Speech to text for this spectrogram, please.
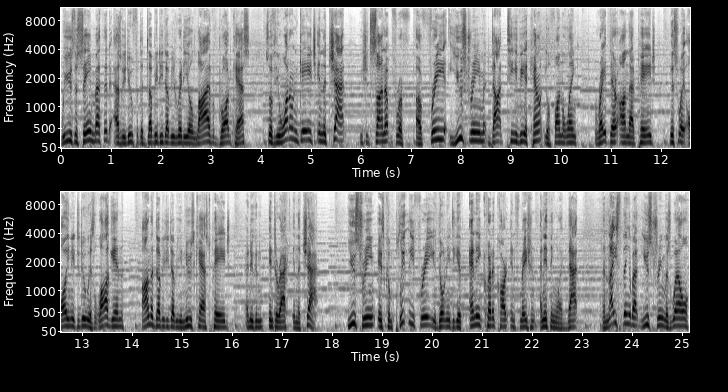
We use the same method as we do for the WDW Radio live broadcast. So if you want to engage in the chat, you should sign up for a, a free Ustream.tv account. You'll find the link right there on that page. This way, all you need to do is log in on the WDW Newscast page and you can interact in the chat. Ustream is completely free. You don't need to give any credit card information, anything like that. The nice thing about Ustream as well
